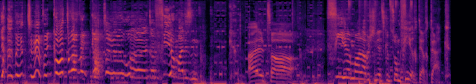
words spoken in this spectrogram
Ja, bitte. Mein Gott, oh mein Gott. Alter, viermal diesen. Alter. Viermal habe ich ihn jetzt gezogen. Vierter Tag.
